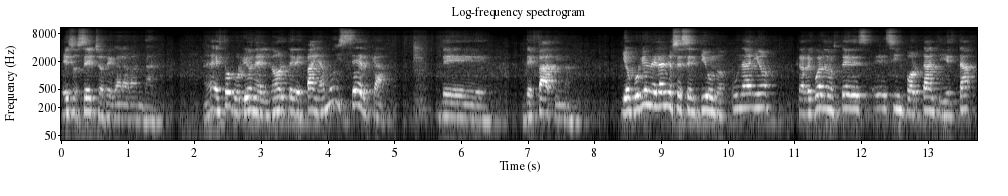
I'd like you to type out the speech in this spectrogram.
esos hechos de Garabandal. ¿Eh? Esto ocurrió en el norte de España, muy cerca de, Fátima. Y ocurrió en el año 61, un año que recuerden ustedes es importante y está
